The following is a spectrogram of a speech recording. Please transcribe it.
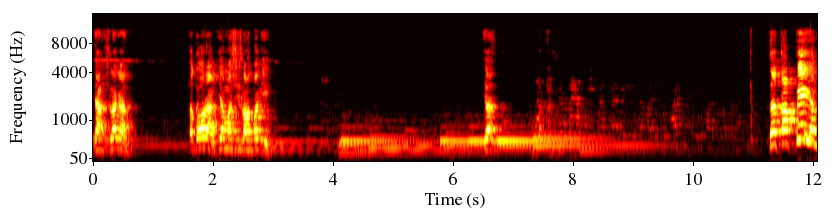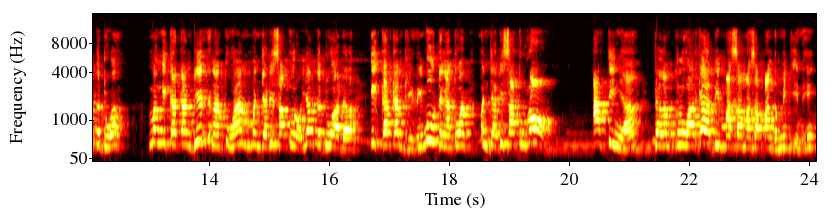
Ya, silakan. Satu orang yang masih selamat pagi. Ya. Tetapi yang kedua, mengikatkan diri dengan Tuhan menjadi satu roh. Yang kedua adalah ikatkan dirimu dengan Tuhan menjadi satu roh. Artinya dalam keluarga di masa-masa pandemik ini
